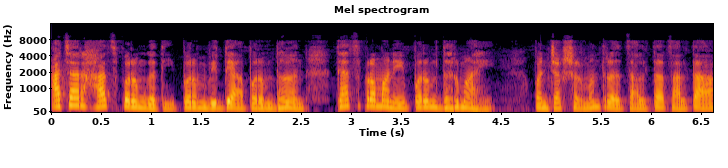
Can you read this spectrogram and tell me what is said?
आचार हाच परमगती परमविद्या परमधन त्याचप्रमाणे परमधर्म आहे. पंचाक्षर मंत्र चालता चालता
